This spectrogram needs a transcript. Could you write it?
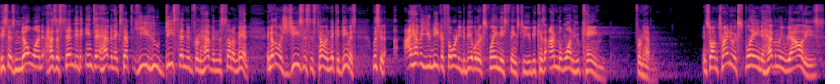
He says, No one has ascended into heaven except he who descended from heaven, the Son of Man. In other words, Jesus is telling Nicodemus, Listen, I have a unique authority to be able to explain these things to you because I'm the one who came from heaven. And so I'm trying to explain heavenly realities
